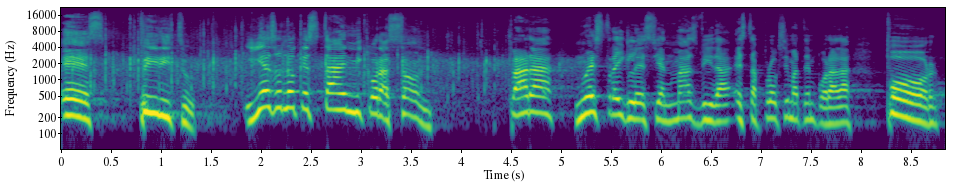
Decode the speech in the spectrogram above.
espíritu. Y eso es lo que está en mi corazón para nuestra iglesia en más vida esta próxima temporada por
